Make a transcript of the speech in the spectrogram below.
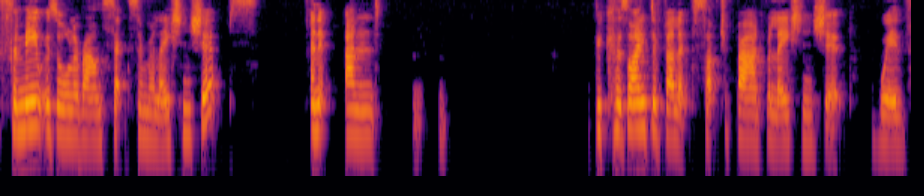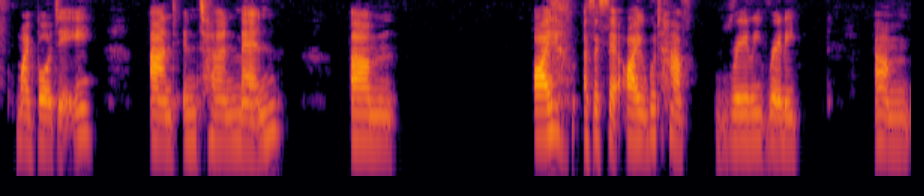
for me, it was all around sex and relationships. And, it, and because I developed such a bad relationship with my body and in turn men, um, I, as I said, I would have really, really um,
